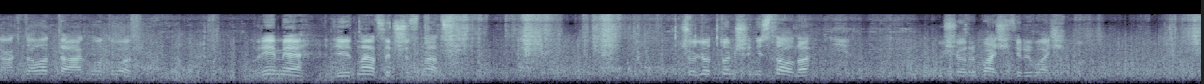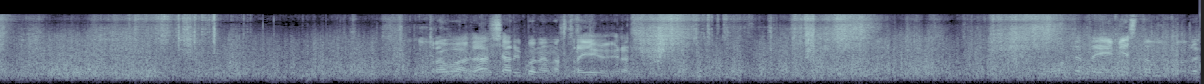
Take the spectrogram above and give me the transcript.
Как-то вот так вот вот. Время 19.16. Что, лед тоньше не стал, да? Нет. Еще рыбачить и рыбачить. Трава, да? Вся рыба, наверное, в траве как раз. Вот это место выбрал.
